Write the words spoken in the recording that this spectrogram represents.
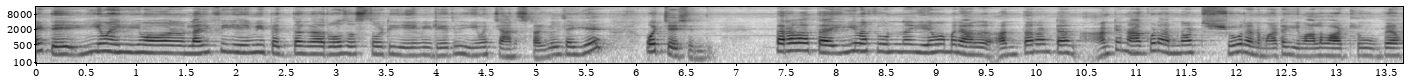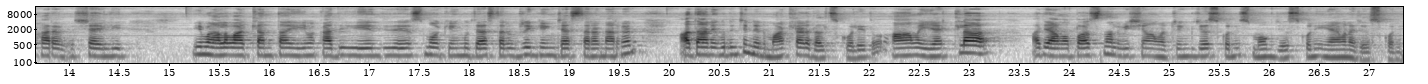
అయితే ఈమె ఈమె లైఫ్ ఏమీ పెద్దగా రోజెస్ తోటి ఏమీ లేదు. ఈమె చాలా స్ట్రగుల్ అయ్యే వచ్చేసింది. తర్వాత ఈమెకు ఉన్న ఏమో మరి అల- అంటే నాకు కూడా ఐఎమ్ నాట్ షూర్ అనమాట ఈమె అలవాట్లు వ్యవహార శైలి ఈమె అలవాట్లంతా ఈమెకు అది ఏంది స్మోకింగ్ చేస్తారు డ్రింకింగ్ చేస్తారన్నారు కానీ దాని గురించి నేను మాట్లాడదలుచుకోలేదు. ఆమె ఎట్లా అది ఆమె పర్సనల్ విషయం ఆమె డ్రింక్ చేసుకొని స్మోక్ చేసుకొని ఏమైనా చేసుకొని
